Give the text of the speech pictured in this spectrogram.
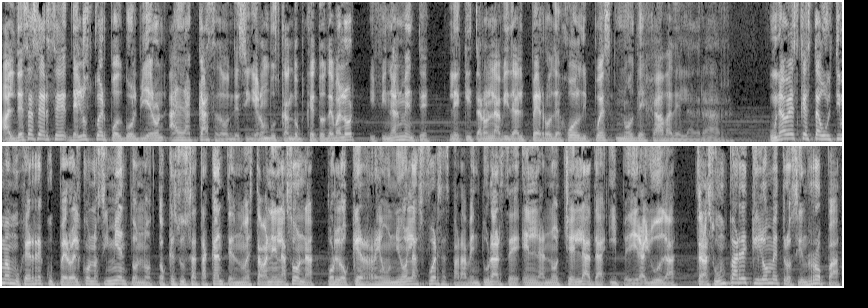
Al deshacerse de los cuerpos volvieron a la casa donde siguieron buscando objetos de valor y finalmente le quitaron la vida al perro de Holly pues no dejaba de ladrar. Una vez que esta última mujer recuperó el conocimiento, notó que sus atacantes no estaban en la zona, por lo que reunió las fuerzas para aventurarse en la noche helada y pedir ayuda. Tras un par de kilómetros sin ropa,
